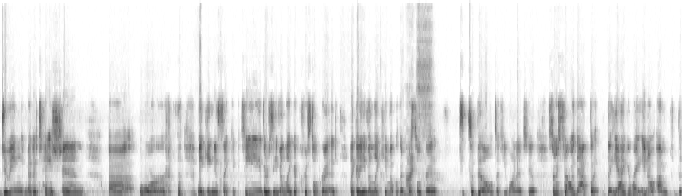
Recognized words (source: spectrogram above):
doing meditation uh, or making a psychic tea. There's even like a crystal grid. Like I even like came up with a crystal grid to, to build if you wanted to. So we start with that, but but yeah, you're right. You know, um, the,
